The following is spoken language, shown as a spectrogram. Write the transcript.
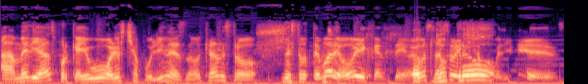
a medias, porque ahí hubo varios chapulines, ¿no? Que era nuestro, nuestro tema de hoy, gente. Hoy Vamos a hablar yo sobre creo- chapulines.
